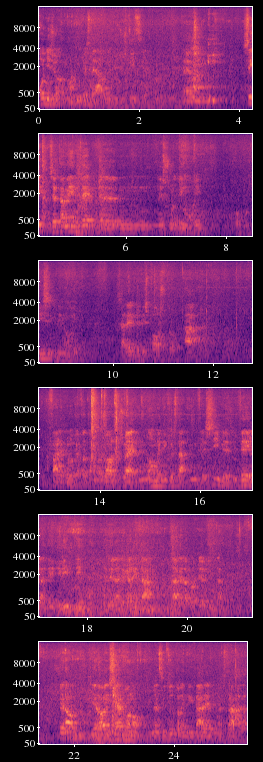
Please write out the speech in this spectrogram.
ogni giorno in queste aule di giustizia. Eh, sì, certamente eh, nessuno di noi o pochissimi di noi, sarebbe disposto a, a fare quello che ha fatto Ambrosoli, cioè in nome di questa inflessibile tutela dei diritti e della legalità dare la propria vita. Però gli eroi servono innanzitutto a indicare una strada,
